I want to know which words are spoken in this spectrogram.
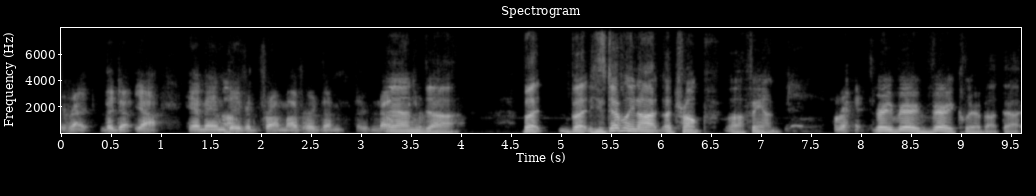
right. They don't yeah, him and David Frum. I've heard them. They're, no, and uh, but but he's definitely not a Trump uh, fan. right, Very very very clear about that.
